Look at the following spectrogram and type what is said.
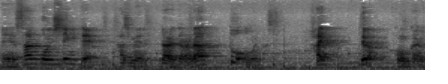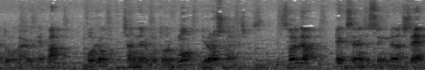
え、参考にしてみて始められたらなと思います。はい。では今回の動画が良ければ高評価チャンネルご登録もよろしくお願いします。それではエクセレントスイング目指して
